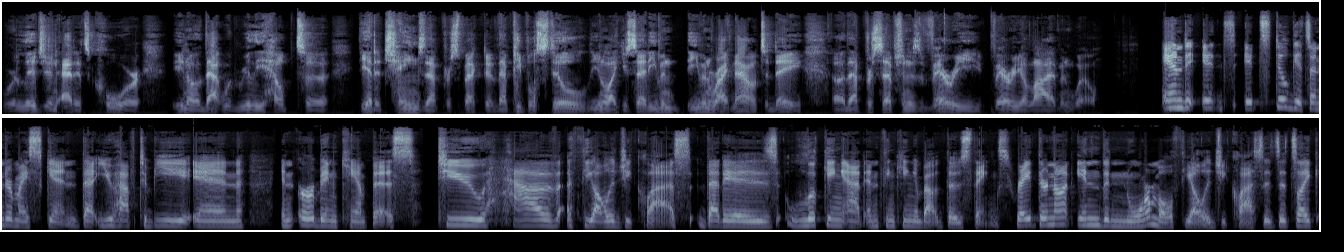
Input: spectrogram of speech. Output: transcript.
religion at its core you know that would really help to yeah to change that perspective that people still you know like you said even even right now today uh, that perception is very very alive and well and it's it still gets under my skin that you have to be in an urban campus to have a theology class that is looking at and thinking about those things, right? They're not in the normal theology classes. It's like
